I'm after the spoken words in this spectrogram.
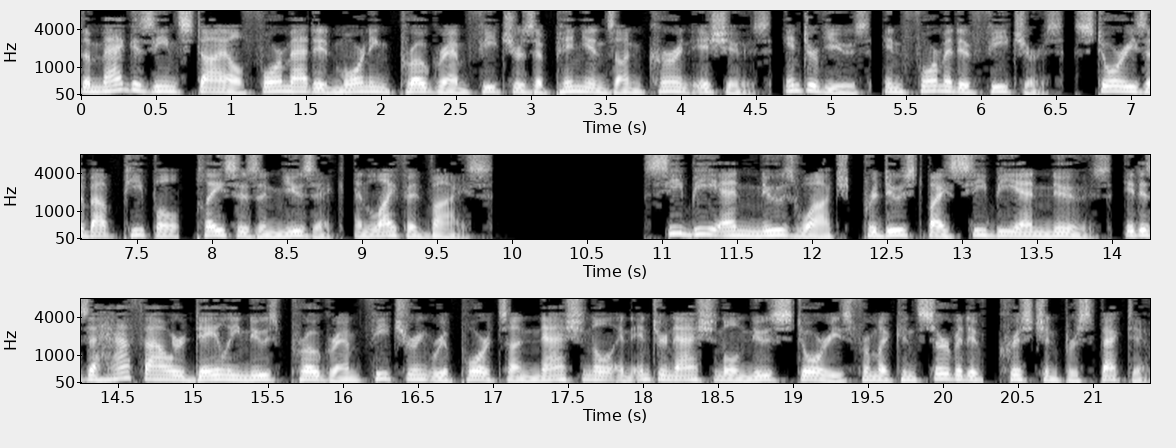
The magazine-style formatted morning program features opinions on current issues, interviews, informative features, stories about people, places and music, and life advice. CBN Newswatch, produced by CBN News, it is a half-hour daily news program featuring reports on national and international news stories from a conservative, Christian perspective.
